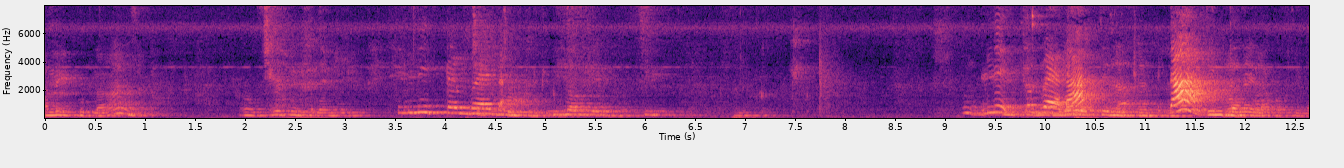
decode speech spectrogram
ಅಲ್ಲಿ ಇಟ್ಬಿಟ್ಲಾ ತಿಂತಾನೆ ಇಲ್ಲ ಗೊತ್ತಿಲ್ಲ.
